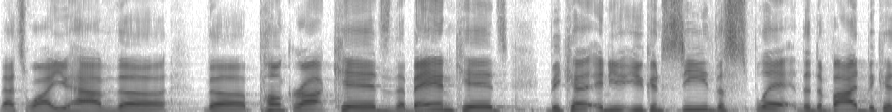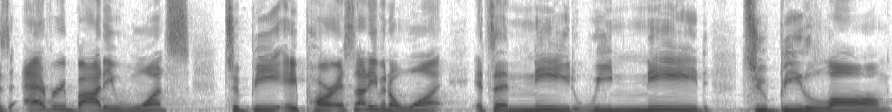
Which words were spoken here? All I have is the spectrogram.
That's why you have the the punk rock kids, the band kids, because and you, you can see the split, the divide, because everybody wants to be a part. It's not even a want, it's a need. We need to belong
